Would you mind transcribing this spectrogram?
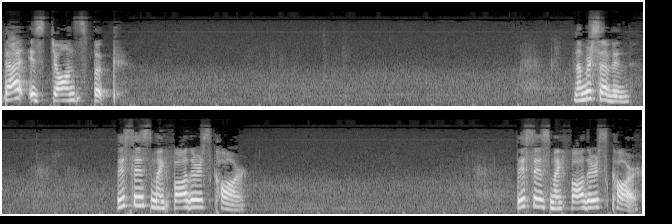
That is John's book. Number seven. This is my father's car. This is my father's car.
